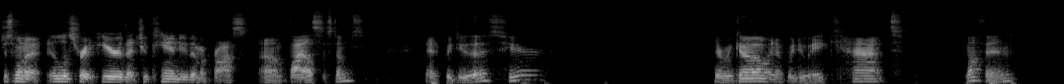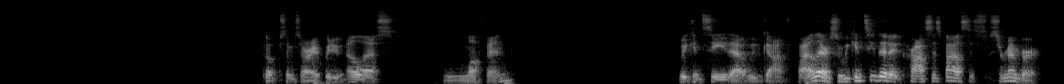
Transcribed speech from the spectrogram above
just want to illustrate here that you can do them across um, file systems. And if we do this here, there we go. And if we do a cat muffin, oops, I'm sorry. If we do ls muffin, we can see that we've got the file there. So we can see that it crosses file systems. Remember,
